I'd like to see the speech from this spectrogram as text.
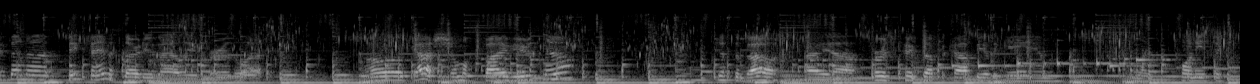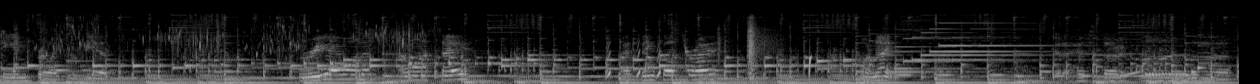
I've been a big fan of Stardew Valley for the last, oh gosh, almost five years now? Just about. I uh, first picked up a copy of the game in like 2016 for like the PS3, I want to I wanna say. I think that's right. Oh, nice. Got a head start on the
